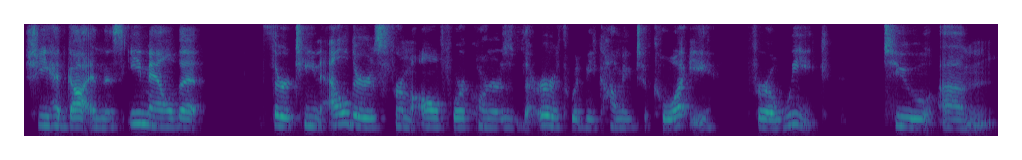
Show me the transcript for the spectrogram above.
she had gotten this email that 13 elders from all four corners of the earth would be coming to Kauai for a week to um,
